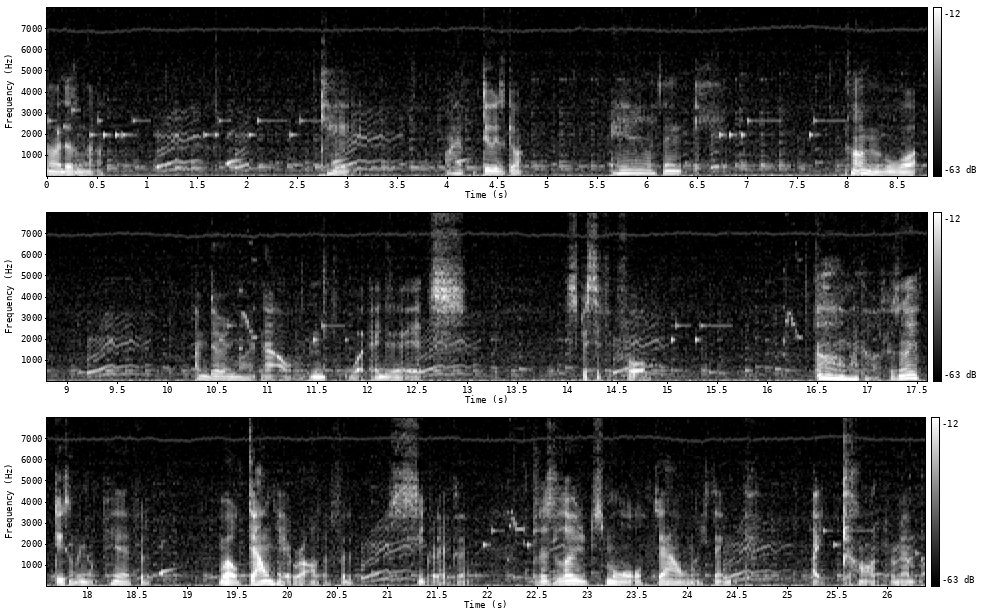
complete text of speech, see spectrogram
Oh, it doesn't matter. Okay. All I have to do is go here, I think. Can't remember what I'm doing right now and what exit it's specific for. Oh my god, because I have to do something up here for the... Well, down here rather, for the secret exit. But there's loads more down, I think. I can't remember.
